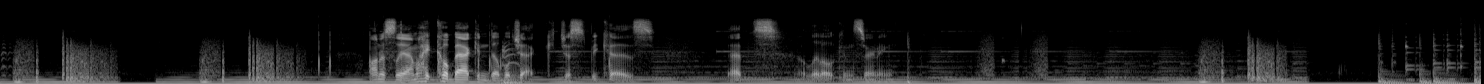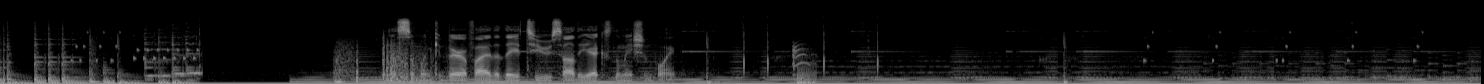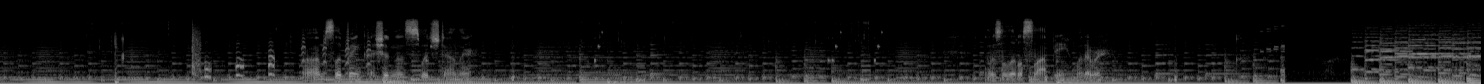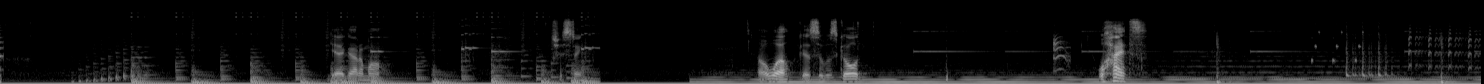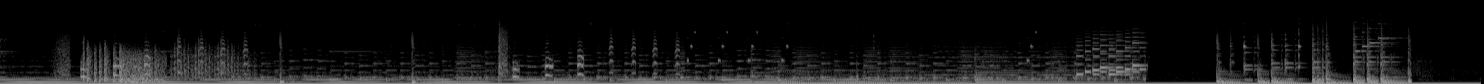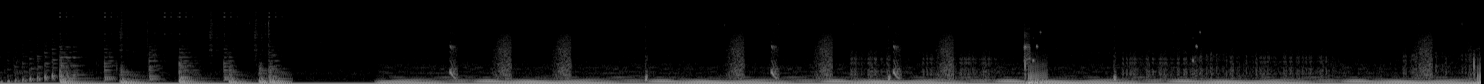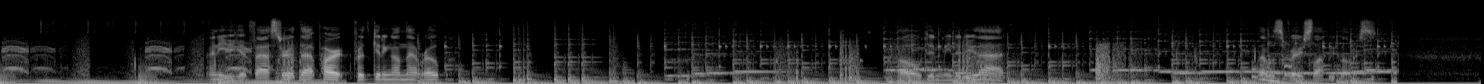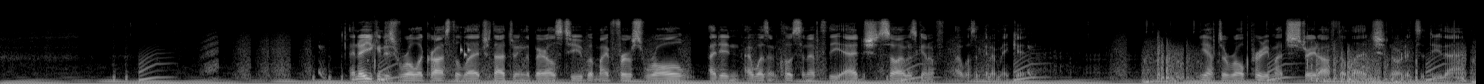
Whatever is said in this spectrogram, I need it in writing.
Honestly, I might go back and double check just because that's a little concerning. Unless someone can verify that they too saw the exclamation point. Slipping. I shouldn't have switched down there. It was a little sloppy, whatever. Yeah, I got them all. Interesting. Oh well, guess it was gold. What? I need to get faster at that part for getting on that rope. Oh, didn't mean to do that. That was very sloppy bonus. I know you can just roll across the ledge without doing the barrels too, but my first roll, I didn't, I wasn't close enough to the edge, so I was gonna, I wasn't gonna make it. You have to roll pretty much straight off the ledge in order to do that.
